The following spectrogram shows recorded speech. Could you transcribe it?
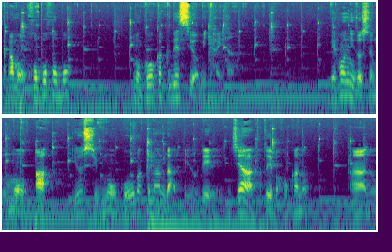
だからもうほぼほぼもう合格ですよみたいなで本人としてももうあよしもう合格なんだっていうのでじゃあ例えば他のあの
